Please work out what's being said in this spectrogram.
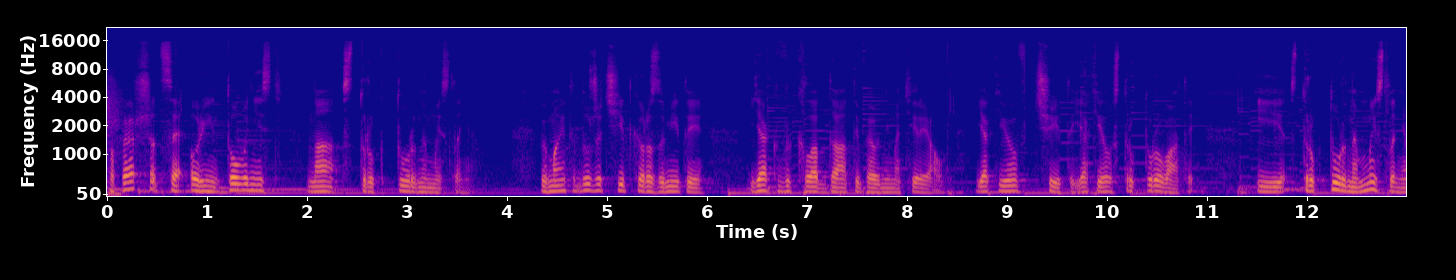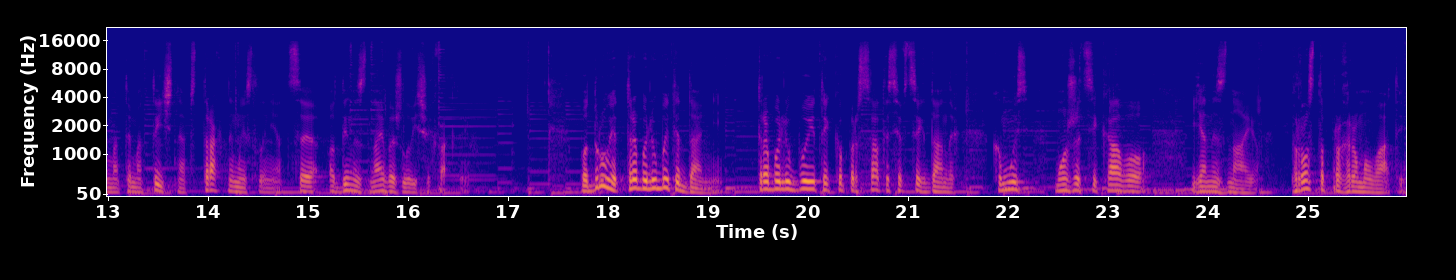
По-перше, це орієнтованість на структурне мислення. Ви маєте дуже чітко розуміти, як викладати певний матеріал, як його вчити, як його структурувати. І структурне мислення, математичне, абстрактне мислення це один із найважливіших факторів. По-друге, треба любити дані. Треба любити коперсатися в цих даних. Комусь може цікаво, я не знаю, просто програмувати,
